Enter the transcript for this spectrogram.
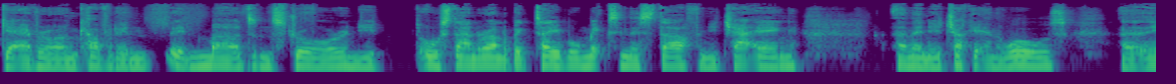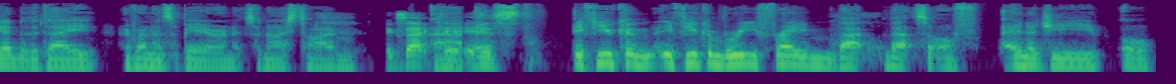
get everyone covered in, in mud and straw, and you all stand around a big table mixing this stuff and you're chatting, and then you chuck it in the walls. At the end of the day, everyone has a beer and it's a nice time. exactly. Uh, It's- it's if you can if you can reframe that that sort of energy or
